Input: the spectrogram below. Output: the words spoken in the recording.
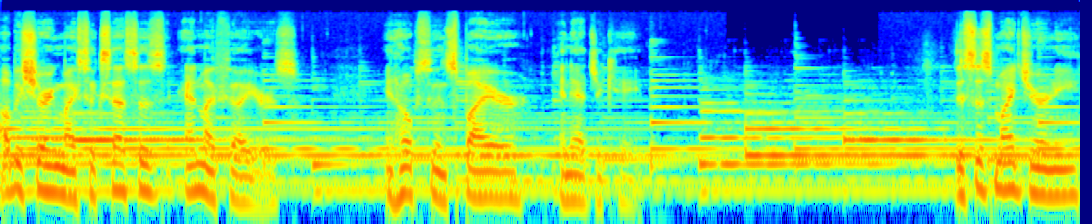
I'll be sharing my successes and my failures in hopes to inspire and educate. This is my journey.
